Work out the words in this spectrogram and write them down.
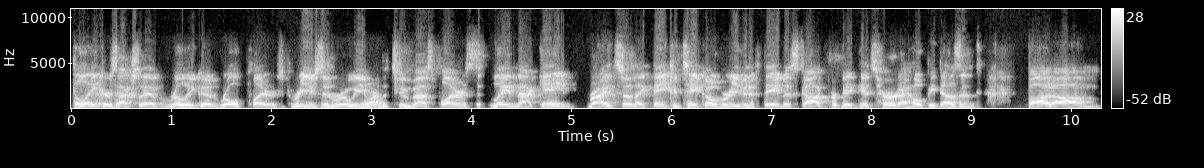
the Lakers actually have really good role players. Reaves and Rui Yeah. were the two best players that late in that game, right? So like they could take over even if Davis, God forbid, gets hurt. I hope he doesn't. But um,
